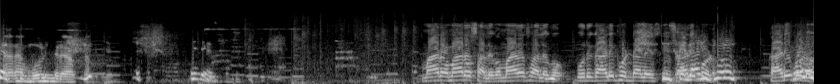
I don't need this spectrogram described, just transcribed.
सारा मूड खराब कर दिया। मारो मारो साले को मारो साले को पूरी गाड़ी फोड़ डाले इसकी गाड़ी फोड़ो। गाड़ी फोड़ो।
